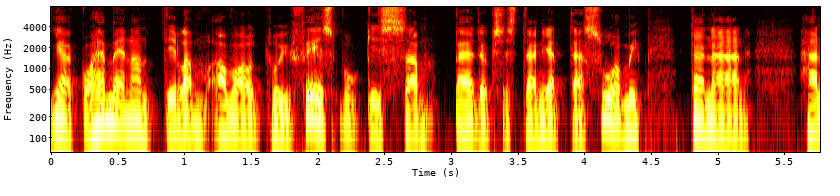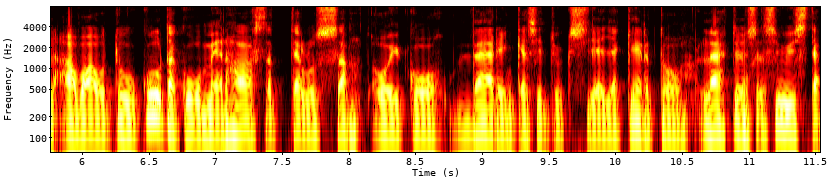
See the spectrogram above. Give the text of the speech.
Jaakko Hämeenanttila avautui Facebookissa päätöksestään jättää Suomi. Tänään hän avautuu kultakuumeen haastattelussa, oikoo väärinkäsityksiä ja kertoo lähtönsä syistä.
